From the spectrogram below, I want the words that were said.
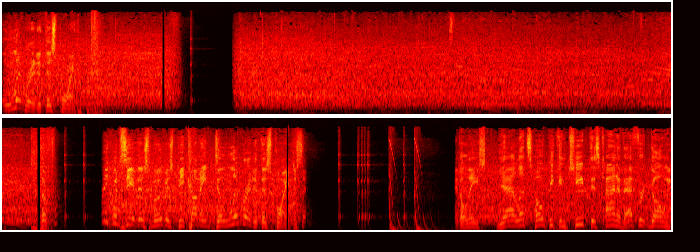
deliberate at this point. The frequency of this move is becoming deliberate at this point, the least. Yeah, let's hope he can keep this kind of effort going.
